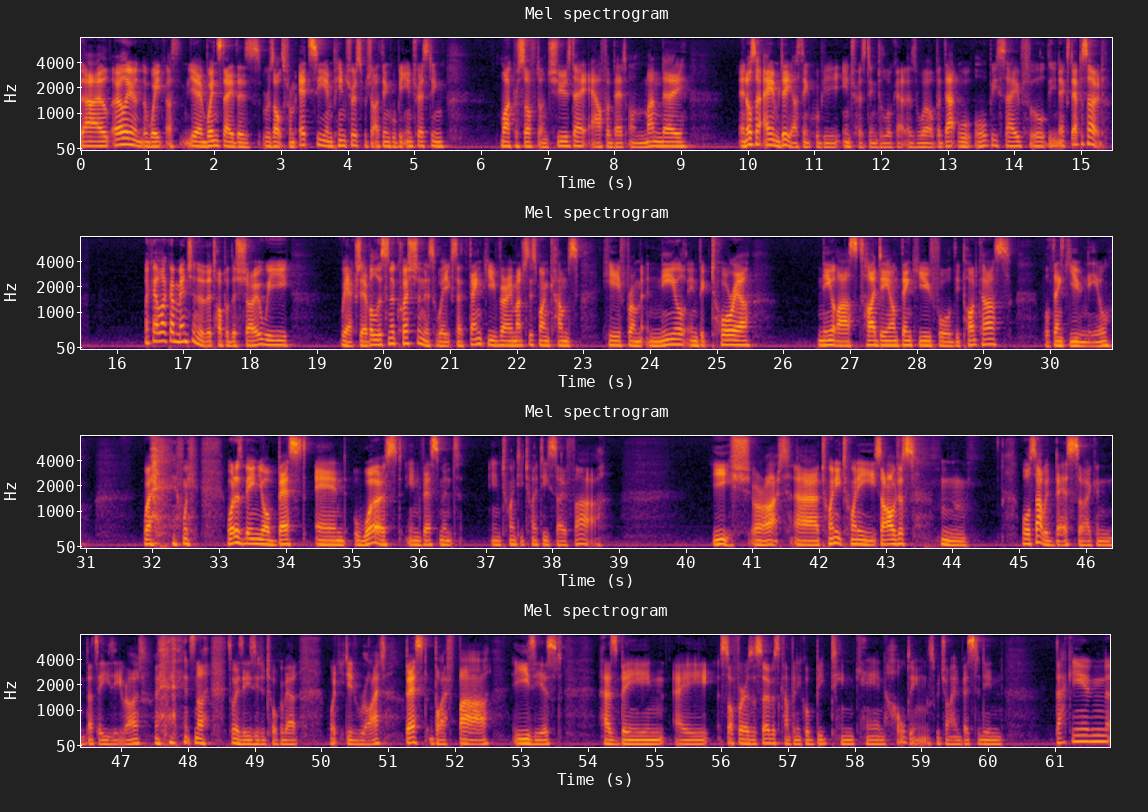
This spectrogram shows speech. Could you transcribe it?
uh, earlier in the week, yeah, Wednesday, there's results from Etsy and Pinterest, which I think will be interesting. Microsoft on Tuesday, Alphabet on Monday, and also AMD, I think, will be interesting to look at as well. But that will all be saved for the next episode. Okay, like I mentioned at the top of the show, we we actually have a listener question this week. So thank you very much. This one comes here from Neil in Victoria. Neil asks, Hi Dion, thank you for the podcast. Well, thank you, Neil. Well, we what has been your best and worst investment in 2020 so far? Yeesh. All right. Uh, 2020. So I'll just, hmm. Well, start with best so I can, that's easy, right? it's not, it's always easy to talk about what you did right. Best by far, easiest, has been a software as a service company called Big Tin Can Holdings, which I invested in back in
